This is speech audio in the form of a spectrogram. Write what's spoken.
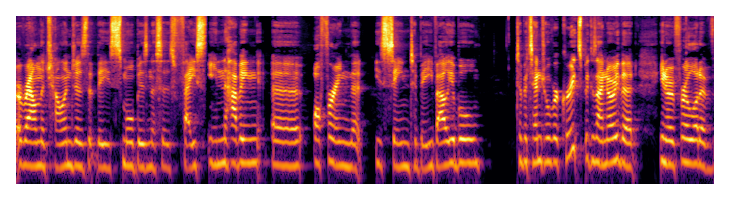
around the challenges that these small businesses face in having a offering that is seen to be valuable to potential recruits? Because I know that you know for a lot of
